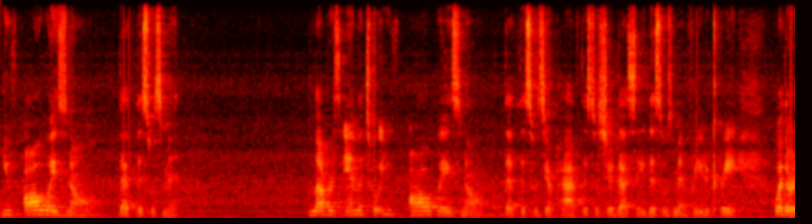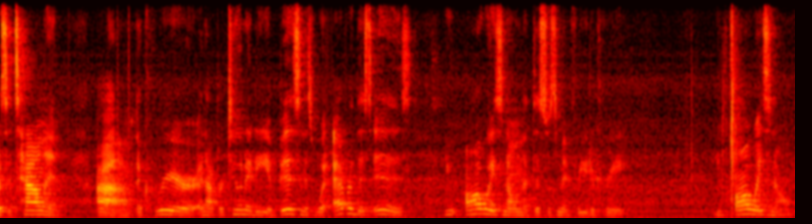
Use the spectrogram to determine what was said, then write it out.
you've always known that this was meant. Lovers and the two, you've always known that this was your path, this was your destiny, this was meant for you to create. Whether it's a talent, um, a career, an opportunity, a business, whatever this is, you always known that this was meant for you to create. You've always known.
